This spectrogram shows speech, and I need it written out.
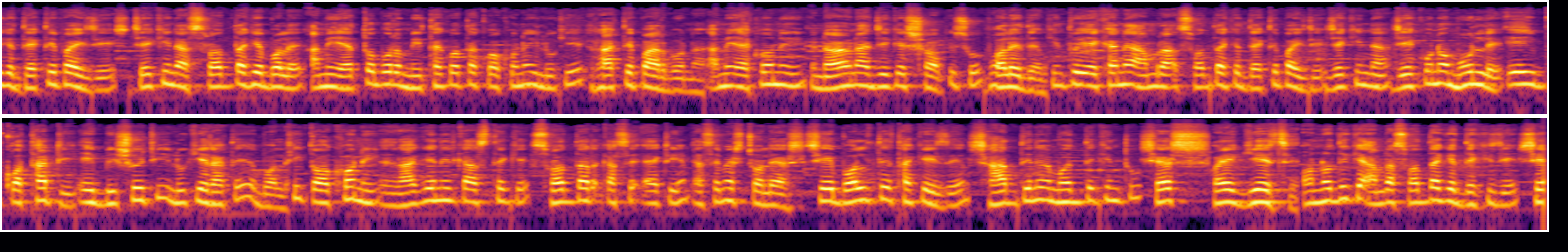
বুয়াজিকে দেখতে পাই যে সে কিনা শ্রদ্ধাকে বলে, আমি এত বড় মিথ্যা কথা কখনোই লুকিয়ে রাখতে পারব না। আমি এখনই নয়নাজিকে সব কিছু বলে দেব। কিন্তু এখানে আমরা শ্রদ্ধাকে দেখতে পাই যে যে কিনা যে কোনো মূল্যে এই কথাটি, এই বিষয়টি লুকিয়ে রাখতে বলে। ঠিক তখনই রাগিনীর কাছ থেকে শ্রদ্ধার কাছে একটি এস এম এস চলে আসে। সে বলতে থাকে যে, সাত দিনের মধ্যে কিন্তু শেষ হয়ে গিয়েছে। অন্যদিকে আমরা শ্রদ্ধাকে দেখি যে, সে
